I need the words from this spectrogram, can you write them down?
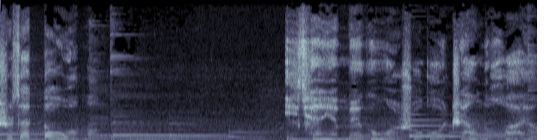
是在逗我吗？以前也没跟我说过这样的话呀。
